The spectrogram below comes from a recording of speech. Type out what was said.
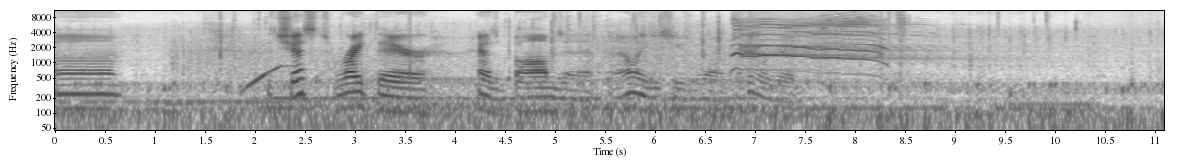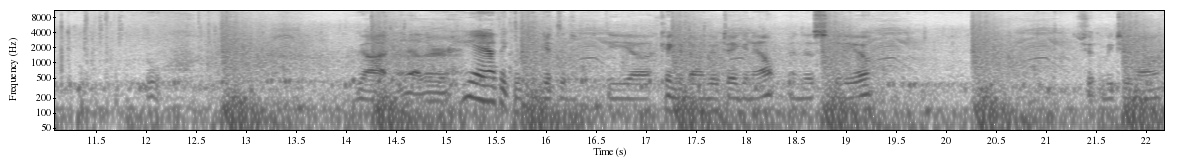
Um, the chest right there has bombs in it, and I only just used one. I think we're good. Got another. Yeah, I think we can get the, the uh, King Dodongo taken out in this video. Shouldn't be too long.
